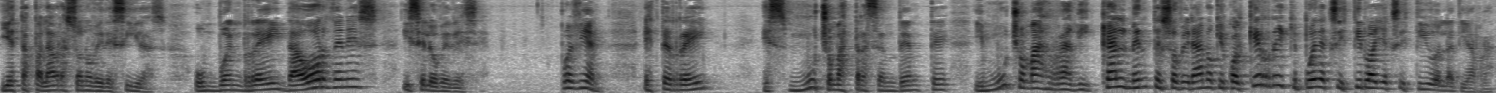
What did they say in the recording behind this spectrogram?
y estas palabras son obedecidas. Un buen rey da órdenes y se le obedece. Pues bien, este rey es mucho más trascendente y mucho más radicalmente soberano que cualquier rey que pueda existir o haya existido en la tierra.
